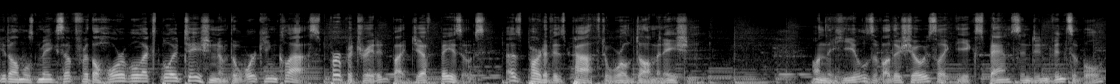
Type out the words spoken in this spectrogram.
It almost makes up for the horrible exploitation of the working class perpetrated by Jeff Bezos as part of his path to world domination. On the heels of other shows like The Expanse and Invincible,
